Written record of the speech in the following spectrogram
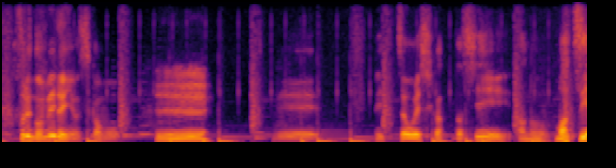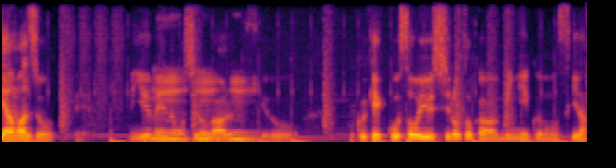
それ飲めるんよしかも。へえでめっちゃ美味しかったしあの松山城って有名なお城があるんですけど、僕結構そういう城とか見に行くのも好きだっ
